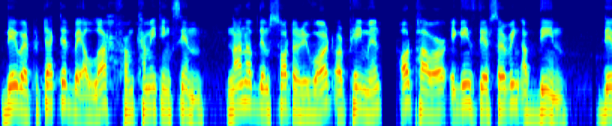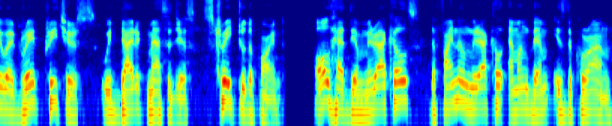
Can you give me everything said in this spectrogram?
They were protected by Allah from committing sin. None of them sought a reward or payment or power against their serving of deen. They were great preachers with direct messages, straight to the point. All had their miracles. The final miracle among them is the Quran.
